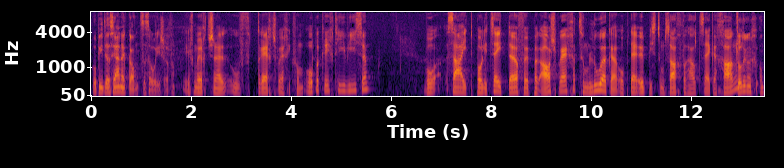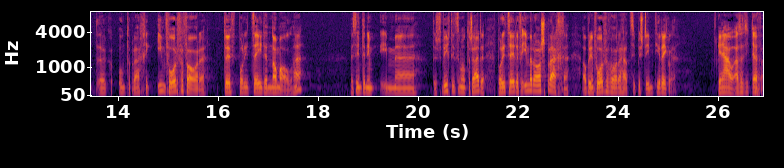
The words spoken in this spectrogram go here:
wobei das ja auch nicht ganz so ist. Oder? Ich möchte schnell auf die Rechtsprechung vom Obergericht hinweisen wo sagt, die Polizei darf jemanden ansprechen, um zu schauen, ob der etwas zum Sachverhalt sagen kann. Entschuldigung, und, äh, Unterbrechung. Im Vorverfahren darf die Polizei dann nochmal, hä? Wir sind dann im, im äh, das ist wichtig zu unterscheiden. Die Polizei darf immer ansprechen, aber im Vorverfahren hat sie bestimmte Regeln. Genau, also sie darf ja,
